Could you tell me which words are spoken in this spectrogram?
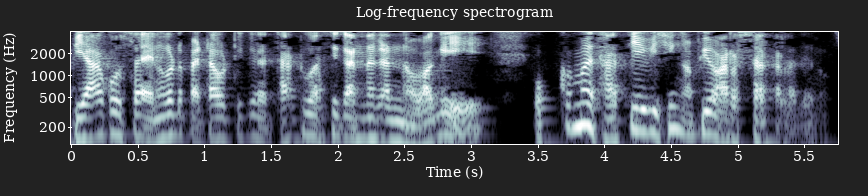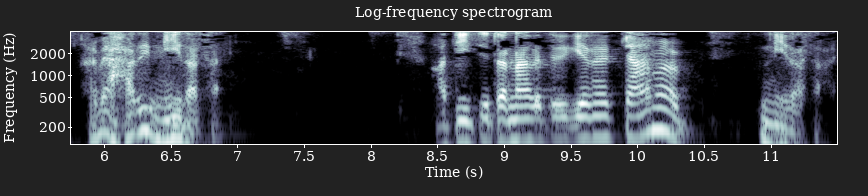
පියාකොස්ස එනකොට පැටව ටික තටු අසි ගන්න ගන්නවා වගේ ඔක්කොම සතිය විසින් අපිව අරසා කළ දෙනවා. හැබැයි හරි නීරසයි. අතීතයට අනාගතයට කියන ච්‍යාම නීරසයි.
